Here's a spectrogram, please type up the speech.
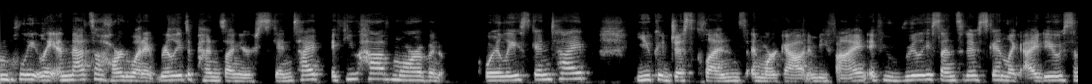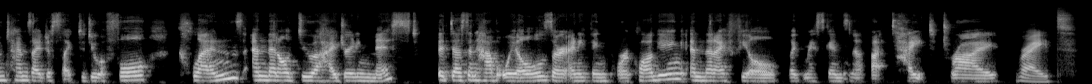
Completely. And that's a hard one. It really depends on your skin type. If you have more of an oily skin type, you could just cleanse and work out and be fine. If you really sensitive skin like I do, sometimes I just like to do a full cleanse and then I'll do a hydrating mist that doesn't have oils or anything pore clogging and then I feel like my skin's not that tight, dry. Right.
